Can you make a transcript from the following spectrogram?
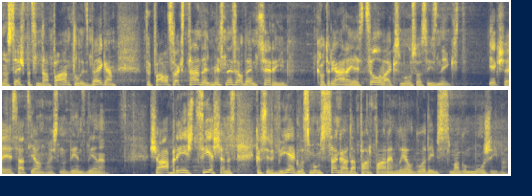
no 16. panta līdz beigām tur Pāvils raksta, tādēļ mēs nezaudējam cerību. Kaut arī ārējais cilvēks mūsos iznīkst, iekšējais atjaunojas no dienas dienā. Šā brīža ciešanas, kas ir vieglas, mums sagādā pār pārējiem lielu godības smagumu mūžībā.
